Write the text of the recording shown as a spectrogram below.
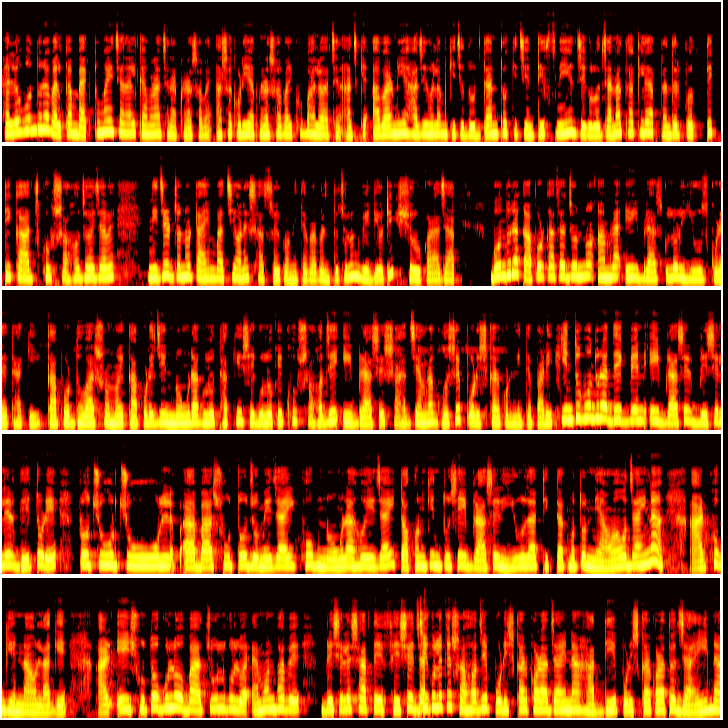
Hello বন্ধুরা welcome back to my channel কেমন আছেন আপনারা সবাই? আশা করি আপনারা সবাই খুব ভালো আছেন। আজকে আবার নিয়ে হাজির হলাম কিছু দুর্দান্ত কিচেন টিপস নিয়ে, যেগুলো জানা থাকলে আপনাদের প্রত্যেকটি কাজ খুব সহজ হয়ে যাবে। নিজের জন্য টাইম বাঁচিয়ে অনেক সাশ্রয় করে নিতে পারবেন। তো চলুন ভিডিওটি শুরু করা যাক। বন্ধুরা, কাপড় কাচার জন্য আমরা এই ব্রাশগুলোর ইউজ করে থাকি। কাপড় ধোয়ার সময় কাপড়ে যে নোংরাগুলো থাকে, সেগুলোকে খুব সহজে এই ব্রাশের সাহায্যে আমরা ঘষে পরিষ্কার করে নিতে পারি। কিন্তু বন্ধুরা, দেখবেন এই ব্রাশের ব্রেসেলের ভেতরে প্রচুর চুল বা সুতো জমে যায়, খুব নোংরা হয়ে যায়, তখন কিন্তু সেই ব্রাশের ইউজ আর ঠিকঠাক মতো নেওয়াও যায় না, আর খুব ঘেন্নাও লাগে। আর এই সুতোগুলো বা চুলগুলো এমনভাবে ব্রেসেলের সাথে ফেসে যায়, যেগুলোকে সহজে পরিষ্কার করা যায় না, হাত দিয়ে পরিষ্কার করা তো যায়ই না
